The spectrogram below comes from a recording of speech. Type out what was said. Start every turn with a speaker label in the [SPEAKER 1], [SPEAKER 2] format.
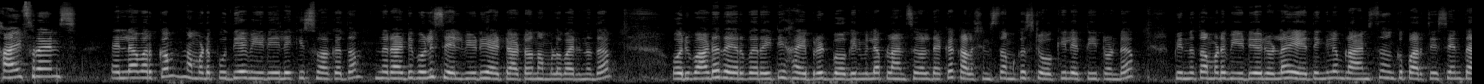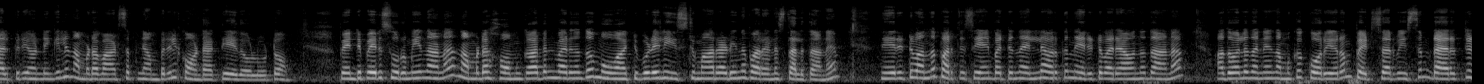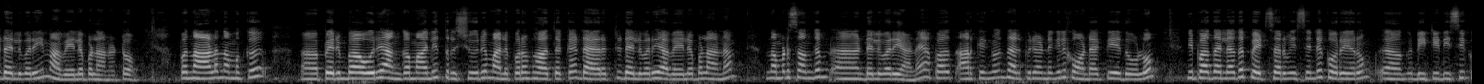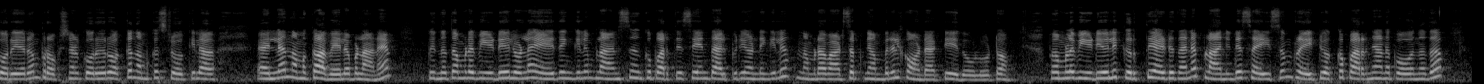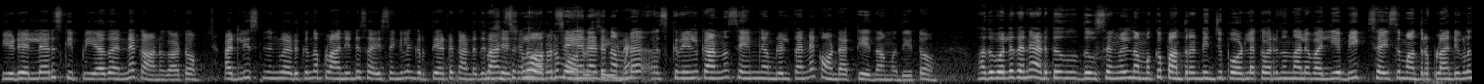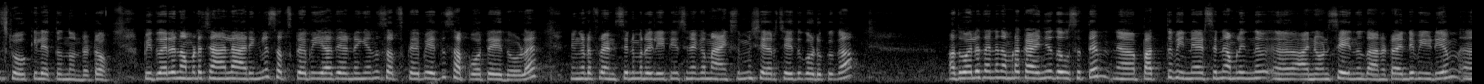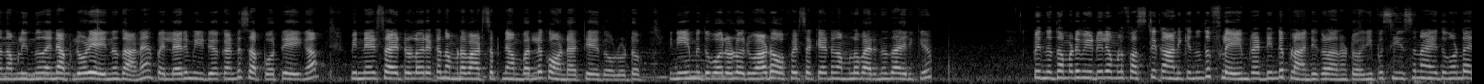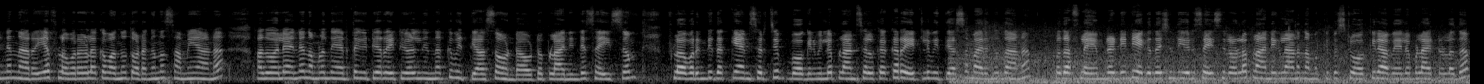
[SPEAKER 1] Hi friends. എല്ലാവർക്കും നമ്മുടെ പുതിയ വീഡിയോയിലേക്ക് സ്വാഗതം. ഇന്നൊരു അടിപൊളി സെയിൽ വീഡിയോ ആയിട്ടാട്ടോ നമ്മൾ വരുന്നത്. ഒരുപാട് റെയർ വെറൈറ്റി ഹൈബ്രിഡ് ബോഗൻവില്ല പ്ലാന്റ്സുകളുടെയൊക്കെ കളക്ഷൻസ് നമുക്ക് സ്റ്റോക്കിൽ എത്തിയിട്ടുണ്ട്. പിന്നെ നമ്മുടെ വീഡിയോയിലുള്ള ഏതെങ്കിലും പ്ലാന്റ്സ് നിങ്ങൾക്ക് പർച്ചേസ് ചെയ്യാൻ താല്പര്യമുണ്ടെങ്കിൽ നമ്മുടെ വാട്സപ്പ് നമ്പറിൽ കോൺടാക്ട് ചെയ്തോളൂ കേട്ടോ അപ്പോൾ എന്റെ പേര് സുറുമി എന്നാണ്. നമ്മുടെ ഹോം ഗാർഡൻ വരുന്നത് മൂവാറ്റുപുഴയിൽ ഈസ്റ്റ് മാറാടി എന്ന് പറയുന്ന സ്ഥലത്താണ്. നേരിട്ട് വന്ന് പർച്ചേസ് ചെയ്യാൻ പറ്റുന്ന എല്ലാവർക്കും നേരിട്ട് വരാവുന്നതാണ്. അതുപോലെ തന്നെ നമുക്ക് കൊറിയറും പെറ്റ് സർവീസും ഡയറക്റ്റ് ഡെലിവറിയും അവൈലബിൾ ആണ് കേട്ടോ അപ്പോൾ നാളെ നമുക്ക് പെരുമ്പാവൂർ അങ്കമാലി തൃശ്ശൂർ മലപ്പുറം ഭാഗത്തൊക്കെ ഡയറക്റ്റ് ഡെലിവറി അവൈലബിൾ ആണ്. നമ്മുടെ സ്വന്തം ഡെലിവറി ആണ്. അപ്പോൾ ആർക്കെങ്കിലും താല്പര്യം ഉണ്ടെങ്കിൽ കോൺടാക്ട് ചെയ്തോളൂ. ഇപ്പോൾ അതല്ലാതെ പെറ്റ് സർവീസിന്റെ കൊറിയറും ഡി ടി ഡി സി കൊറിയറും പ്രൊഫഷണൽ കൊറിയറും ഒക്കെ നമുക്ക് സ്റ്റോക്കിൽ എല്ലാം നമുക്ക് അവൈലബിൾ ആണ്. അപ്പോൾ ഇന്നത്തെ നമ്മുടെ വീഡിയോയിലുള്ള ഏതെങ്കിലും പ്ലാൻസ് നിങ്ങൾക്ക് പർച്ചേസ് ചെയ്യാൻ താല്പര്യം ഉണ്ടെങ്കിൽ നമ്മുടെ വാട്സപ്പ് നമ്പറിൽ കോൺടാക്ട് ചെയ്തോളൂ കേട്ടോ അപ്പോൾ നമ്മൾ വീഡിയോയിൽ കൃത്യമായിട്ട് തന്നെ പ്ലാനിന്റെ സൈസും റേറ്റും ഒക്കെ പറഞ്ഞാണ് പോകുന്നത്. വീഡിയോ എല്ലാവരും സ്കിപ്പ് ചെയ്യാതെ തന്നെ കാണുക കേട്ടോ അറ്റ്ലീസ്റ്റ് നിങ്ങൾ എടുക്കുന്ന പ്ലാനിന്റെ സൈസെങ്കിലും കൃത്യമായിട്ട് കണ്ടതിന് ശേഷം ഓർഡർ ചെയ്യാനായിട്ട് നമ്മുടെ സ്ക്രീനിൽ കാണുന്ന സെയിം നമ്പറിൽ തന്നെ കോൺടാക്ട് ചെയ്താൽ മതി കേട്ടോ അതുപോലെ തന്നെ അടുത്ത ദിവസങ്ങളിൽ നമുക്ക് പന്ത്രണ്ട് ഇഞ്ച് പോഡിലൊക്കെ വരുന്ന നല്ല വലിയ ബിഗ് സൈസ് മദർ പ്ലാന്റുകളും സ്റ്റോക്കിൽ എത്തുന്നുണ്ട് കേട്ടോ. അപ്പോൾ ഇതുവരെ നമ്മുടെ ചാനൽ ആരെങ്കിലും സബ്സ്ക്രൈബ് ചെയ്യാതെ ഉണ്ടെങ്കിൽ ഒന്ന് സബ്സ്ക്രൈബ് ചെയ്ത് സപ്പോർട്ട് ചെയ്തോളെ. നിങ്ങളുടെ ഫ്രണ്ട്സിനും റിലേറ്റീവ്സിനൊക്കെ മാക്സിമം ഷെയർ ചെയ്ത് കൊടുക്കുക. അതുപോലെ തന്നെ നമ്മുടെ കഴിഞ്ഞ ദിവസത്തെ പത്ത് വിന്നേഴ്സിന് നമ്മൾ ഇന്ന് അനൗൺസ് ചെയ്യുന്നതാണ് കേട്ടോ. അതിന്റെ വീഡിയോയും നമ്മൾ ഇന്ന് തന്നെ അപ്ലോഡ് ചെയ്യുന്നതാണ്. അപ്പോൾ എല്ലാവരും വീഡിയോ കണ്ട് സപ്പോർട്ട് ചെയ്യുക. വിന്നേഴ്സ് ആയിട്ടുള്ളവരൊക്കെ നമ്മുടെ വാട്സപ്പ് നമ്പറിൽ കോൺടാക്ട് ചെയ്തോളൂ കേട്ടോ. ഇനിയും ഇതുപോലുള്ള ഒരുപാട് ഓഫേഴ്സൊക്കെ ആയിട്ട് നമ്മൾ വരുന്നതായിരിക്കും. അപ്പോൾ ഇന്നത്തെ നമ്മുടെ വീഡിയോയിൽ നമ്മൾ ഫസ്റ്റ് കാണിക്കുന്നത് ഫ്ലെയിം റെഡിന്റെ പ്ലാന്റുകളാണ് കേട്ടോ. ഇനിയിപ്പോൾ സീസൺ ആയതുകൊണ്ട് തന്നെ നിറയെ ഫ്ലവറുകളൊക്കെ വന്ന് തുടങ്ങുന്ന സമയമാണ്. അതുപോലെ തന്നെ നമ്മൾ നേരത്തെ കിട്ടിയ റേറ്റുകളിൽ നിന്നൊക്കെ വ്യത്യാസം ഉണ്ടാവും കേട്ടോ. പ്ലാന്റിന്റെ സൈസും ഫ്ലവറിന്റെ ഇതൊക്കെ അനുസരിച്ച് ബോഗൻവില്ല പ്ലാന്റ്സുകൾക്കൊക്കെ റേറ്റിൽ വ്യത്യാസം വരുന്നതാണ്. അപ്പോൾ ദാ ഫ്ലെയിം റെഡിന്റെ ഏകദേശം ഈ ഒരു സൈസിലുള്ള പ്ലാന്റുകളാണ് നമുക്കിപ്പോൾ സ്റ്റോക്കിൽ അവൈലബിൾ ആയിട്ടുള്ളത്.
